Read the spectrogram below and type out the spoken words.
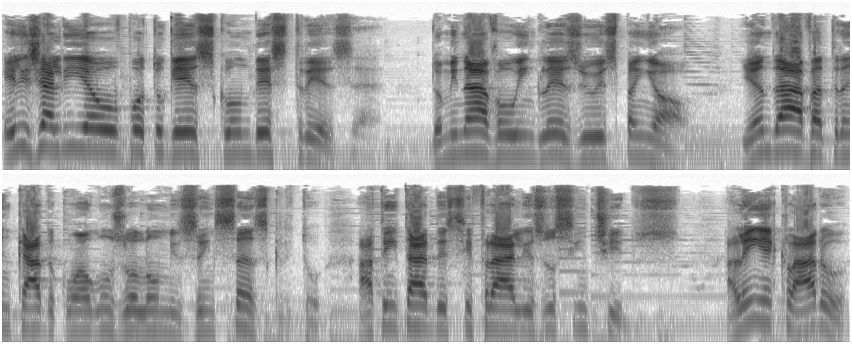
ele já lia o português com destreza, dominava o inglês e o espanhol, e andava trancado com alguns volumes em sânscrito a tentar decifrar-lhes os sentidos. Além, é claro,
